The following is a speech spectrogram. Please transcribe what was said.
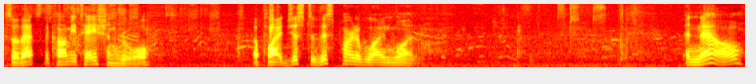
So that's the commutation rule applied just to this part of line 1. And now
